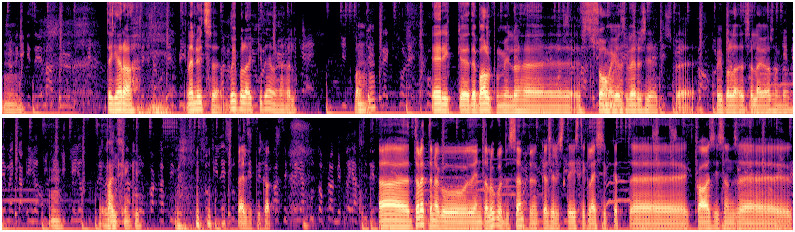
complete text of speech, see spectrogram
mm.. tegi ära. Lähen nüüd see, võib-olla äkki teeme veel vaata mm. -hmm. Erik teeb albumil ühe soomekeelse versi, et eh, võib-olla sellega asendame mm.. Talsinki Talsinki kaks uh,. Te olete nagu enda lugudes sample inud ka sellist Eesti klassikat uh,. Gaasis on see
